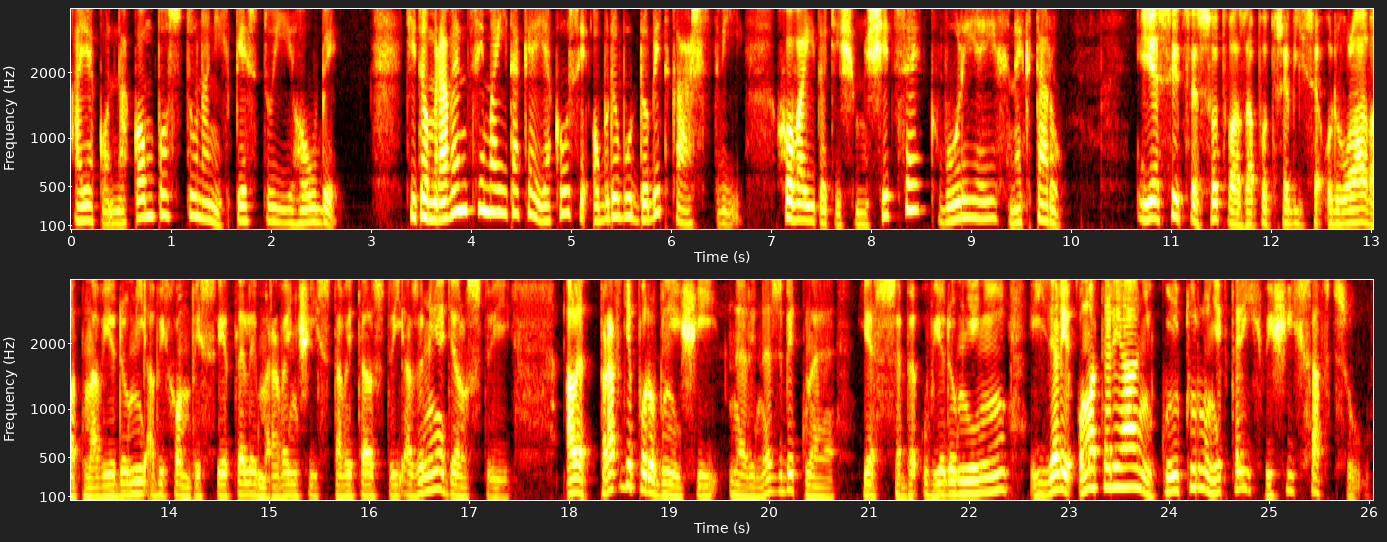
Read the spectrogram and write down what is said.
a jako na kompostu na nich pěstují houby. Tito mravenci mají také jakousi obdobu dobytkářství, chovají totiž mšice kvůli jejich nektaru. Je sice sotva zapotřebí se odvolávat na vědomí, abychom vysvětlili mravenčí stavitelství a zemědělství, ale pravděpodobnější, neli nezbytné, je sebeuvědomění, jde-li o materiální kulturu některých vyšších savců.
